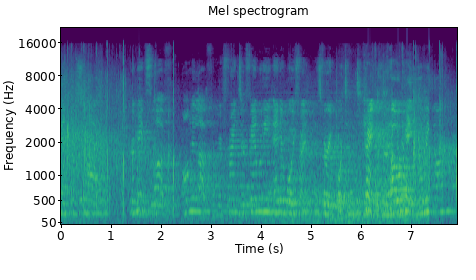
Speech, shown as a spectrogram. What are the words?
make you smile? For me, it's love. Only love from your friends, your family, and your boyfriend. It's very important. Great. Okay, moving on.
